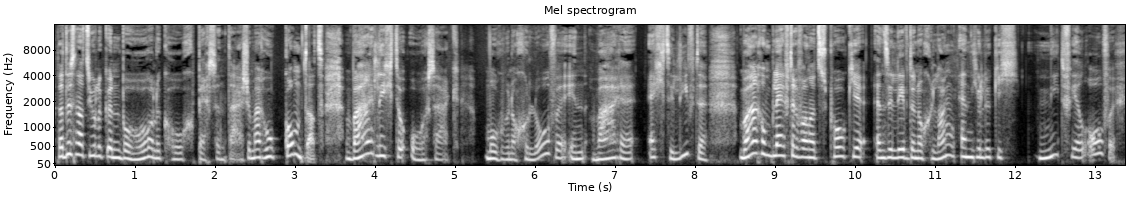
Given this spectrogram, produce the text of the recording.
Dat is natuurlijk een behoorlijk hoog percentage. Maar hoe komt dat? Waar ligt de oorzaak? Mogen we nog geloven in ware, echte liefde? Waarom blijft er van het sprookje en ze leefde nog lang en gelukkig niet veel over?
